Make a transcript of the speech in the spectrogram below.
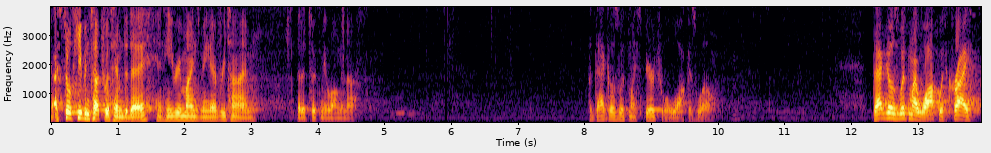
I still keep in touch with him today, and he reminds me every time that it took me long enough. But that goes with my spiritual walk as well. That goes with my walk with Christ.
